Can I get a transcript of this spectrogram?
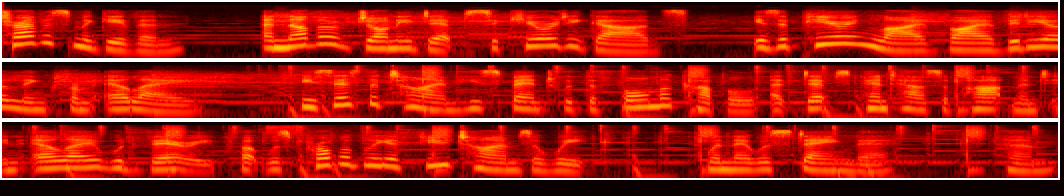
Travis McGivern, another of Johnny Depp's security guards, is appearing live via video link from LA. He says the time he spent with the former couple at Depp's penthouse apartment in LA would vary but was probably a few times a week when they were staying there. Him,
